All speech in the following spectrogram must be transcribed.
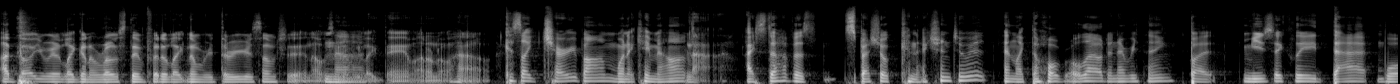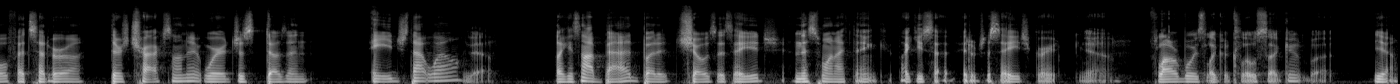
I thought you were like gonna roast it, put it like number three or some shit, and I was gonna be like, damn, I don't know how. Because, like, Cherry Bomb, when it came out, Nah. I still have a special connection to it and like the whole rollout and everything. But musically, that Wolf, etc. There's tracks on it where it just doesn't age that well. Yeah. Like it's not bad, but it shows its age. And this one, I think, like you said, it'll just age great. Yeah. Flower Boy's like a close second, but Yeah.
